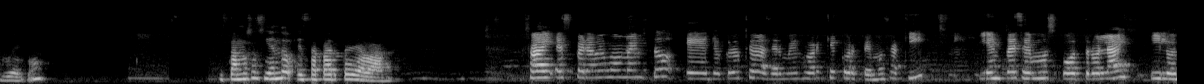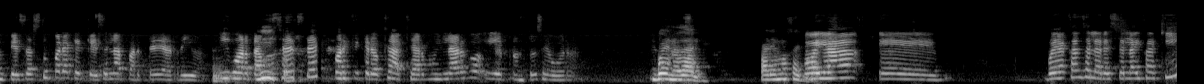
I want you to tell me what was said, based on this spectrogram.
Luego, estamos haciendo esta parte de abajo. Fai, espérame un momento, eh, yo creo que va a ser mejor que cortemos aquí y empecemos otro live y lo empiezas tú para que quede en la parte de arriba. Y guardamos este porque creo que va a quedar muy largo y de pronto se borra. bueno, dale, paremos allí. Voy a, eh, voy a cancelar este live aquí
